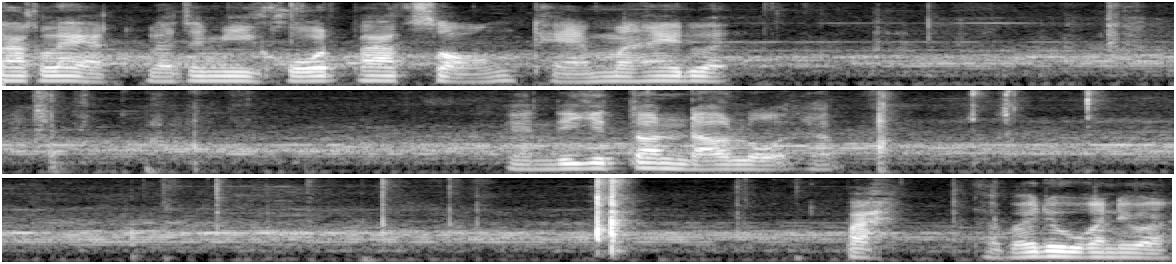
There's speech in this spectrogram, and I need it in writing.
ภาคแรกแล้วจะมีโค้ดภาค 2 แถมมาให้ด้วย เป็นดิจิตอลดาวน์โหลดครับ ไปเดี๋ยวไปดูกันดีกว่า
